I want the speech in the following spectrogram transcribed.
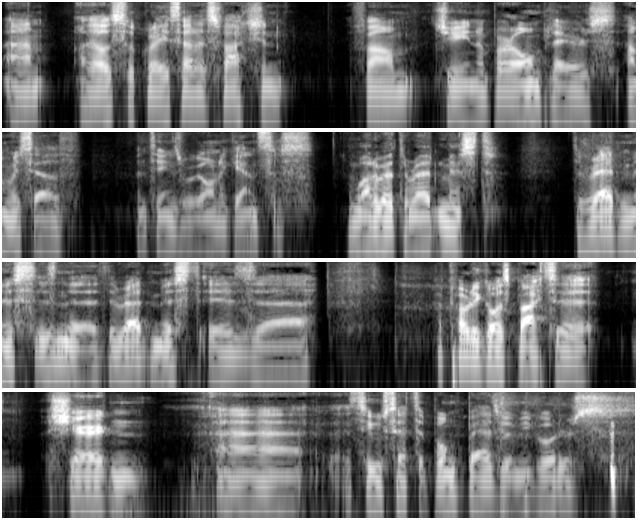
And I also great satisfaction from geeing up our own players and myself when things were going against us. And what about the red mist? The red mist, isn't it? The red mist is. Uh, it probably goes back to Sheridan uh, two sets of bunk beds with my brothers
